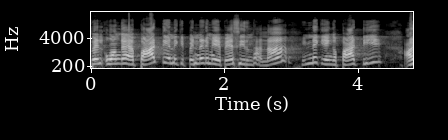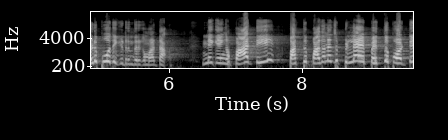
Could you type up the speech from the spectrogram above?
பெண் உங்க பாட்டி அன்னைக்கு பெண்ணடிமையை பேசியிருந்தான்னா இன்னைக்கு எங்க பாட்டி அடுப்பு ஊதிக்கிட்டு இருந்திருக்க மாட்டா. இன்னைக்கு எங்க பாட்டி பத்து பதினஞ்சு பிள்ளையை பெத்து போட்டு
